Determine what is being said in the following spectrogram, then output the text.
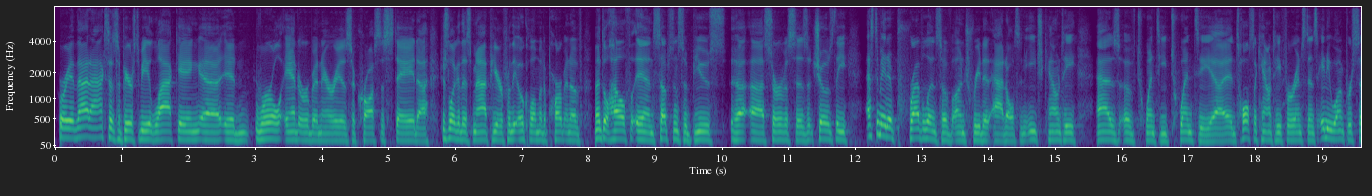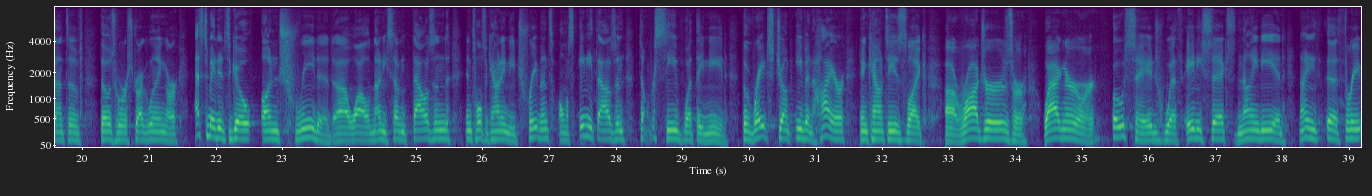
Corey, that access appears to be lacking uh, in rural and urban areas across the state. Uh, just look at this map here from the Oklahoma Department of Mental Health and Substance Abuse uh, uh Services. It shows the estimated prevalence of untreated adults in each county as of 2020. Uh, in Tulsa County, for instance, 81% of those who are struggling are estimated to go untreated, uh, while 97,000 in Tulsa County need treatment. Almost 80,000 don't receive what they need. The rates jump even higher in counties like uh, Rogers or Wagoner or Osage with 86, 90, and 93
